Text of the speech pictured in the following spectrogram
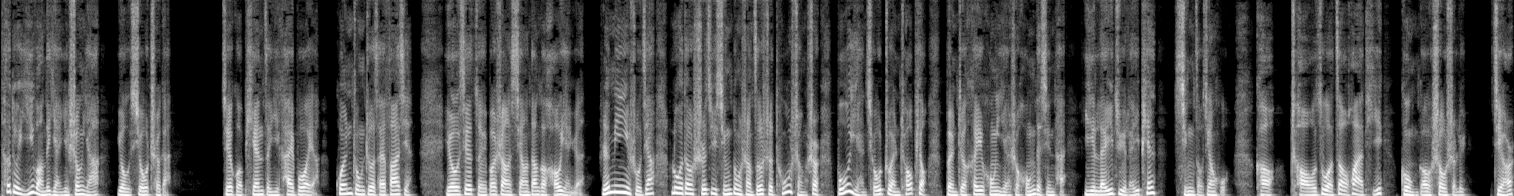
他对以往的演艺生涯有羞耻感。结果片子一开播呀，观众这才发现，有些嘴巴上想当个好演员。人民艺术家落到实际行动上，则是图省事儿、博眼球、赚钞票，本着黑红也是红的心态，以雷剧雷片行走江湖，靠炒作造话题供高收视率，继而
